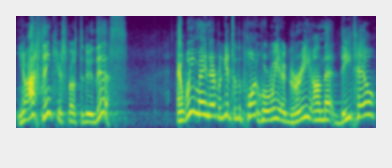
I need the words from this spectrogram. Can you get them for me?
You know, I think you're supposed to do this. And we may never get to the point where we agree on that detail,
